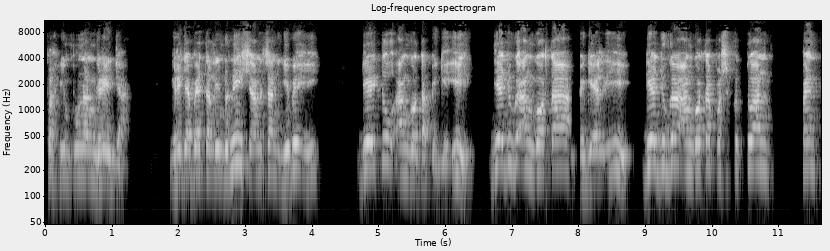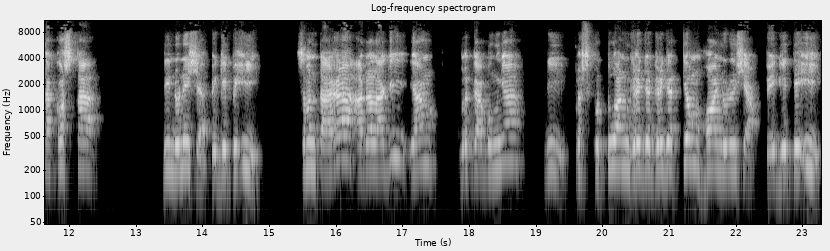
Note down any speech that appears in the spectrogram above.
perhimpunan gereja. Gereja Bethel Indonesia misalnya GBI, dia itu anggota PGI, dia juga anggota PGLI, dia juga anggota Persekutuan Pentakosta di Indonesia, PGPI. Sementara ada lagi yang bergabungnya di Persekutuan Gereja-Gereja Tionghoa Indonesia, PGTI.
